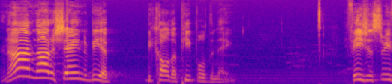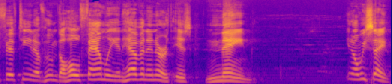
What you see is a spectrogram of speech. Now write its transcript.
And I'm not ashamed to be a be called a people of the name. Ephesians 3:15 of whom the whole family in heaven and earth is named. You know, we say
